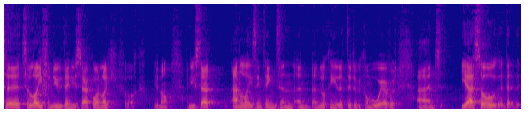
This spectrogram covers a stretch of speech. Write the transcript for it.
to to life, and you then you start going like fuck, you know, and you start analyzing things and, and, and looking at it to become aware of it. And yeah, so th- th-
